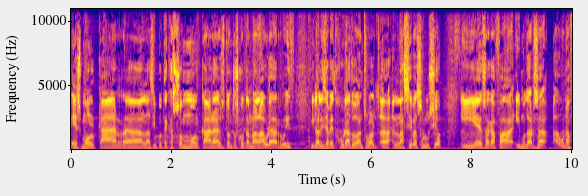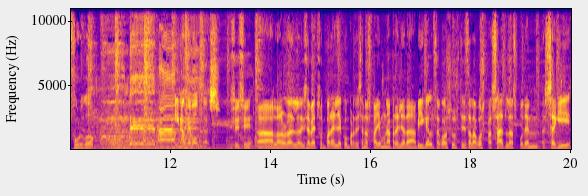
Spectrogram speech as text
és molt car, eh, les hipoteques són molt cares. Doncs escolta'm, la Laura Ruiz i l'Elisabet Jurado han trobat eh, la seva solució i és agafar i mudar-se a una furgó i anar a fer voltes. Sí, sí. Uh, la Laura i l'Elisabet són parella, comparteixen espai amb una parella de beagles, de gossos. Des de l'agost passat les podem seguir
